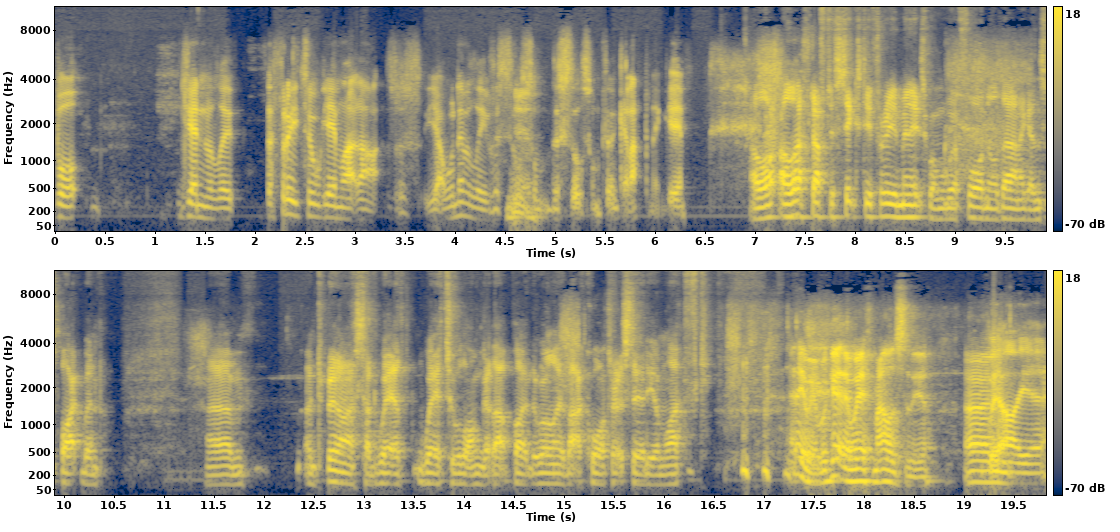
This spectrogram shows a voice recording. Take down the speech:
but generally, a 3 2 game like that, just, yeah, we'll never leave. There's still, Yeah. some, there's still something can happen in game. I, I left after 63 minutes when we were 4 0 down against Blackburn. Um, and to be honest, I'd waited way too long at that point. There were only about a quarter at stadium left. anyway, we're getting away from Alisson here. Um, we are, yeah.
